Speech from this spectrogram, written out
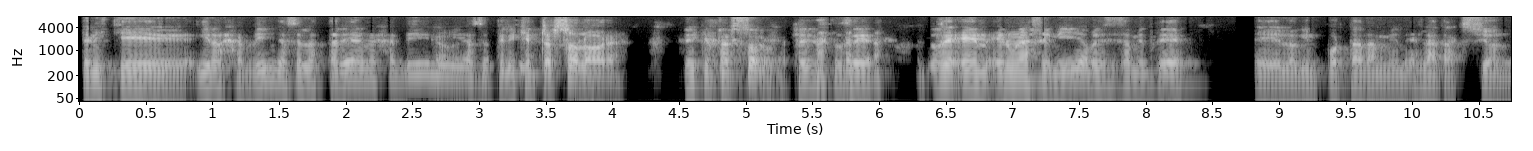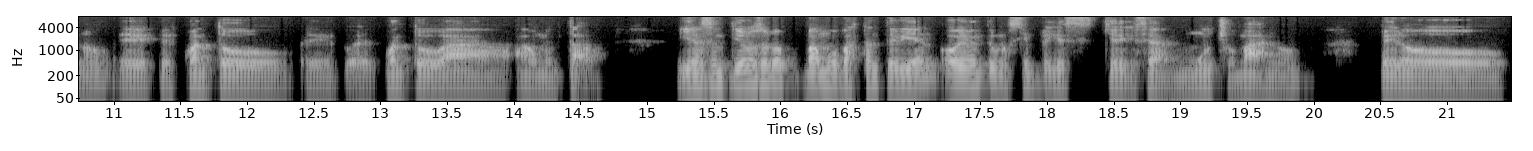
tenéis que ir al jardín y hacer las tareas en el jardín. Claro, y hacer... Tenéis que entrar solo ahora. Tienes que estar solo, ¿cachai? Entonces, entonces en, en, una semilla, precisamente, eh, lo que importa también es la atracción, ¿no? Eh, es cuánto, eh, cuánto ha, ha, aumentado. Y en ese sentido nosotros vamos bastante bien. Obviamente uno siempre quiere que sea mucho más, ¿no? Pero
